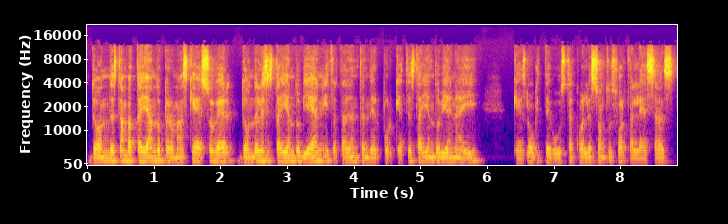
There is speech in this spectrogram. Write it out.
dónde están batallando, pero más que eso, ver dónde les está yendo bien y tratar de entender por qué te está yendo bien ahí, qué es lo que te gusta, cuáles son tus fortalezas,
